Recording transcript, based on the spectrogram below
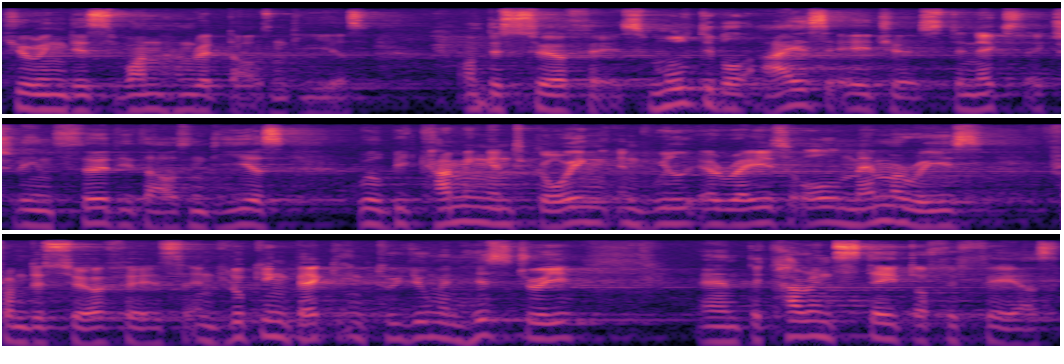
during this 100,000 years on the surface. Multiple ice ages, the next actually in 30,000 years, will be coming and going and will erase all memories from the surface. And looking back into human history, and the current state of affairs,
